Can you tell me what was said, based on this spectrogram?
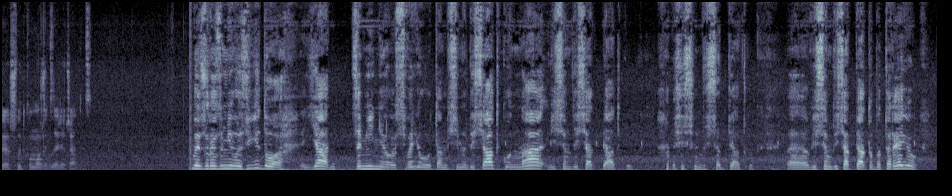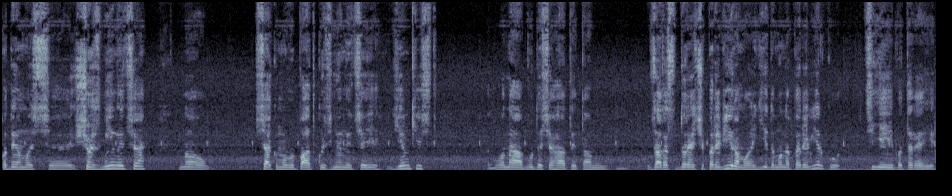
е, швидко може заряджатися. Ви зрозуміли з відео, я замінюю свою там 70-ку на 85-ку. 85-ку. Е, 85-ту батарею. Подивимось, е, що зміниться. Ну, в всякому випадку зміниться і ємкість. Вона буде сягати там. Зараз, до речі, перевіримо, їдемо на перевірку цієї батареї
